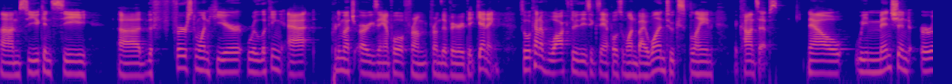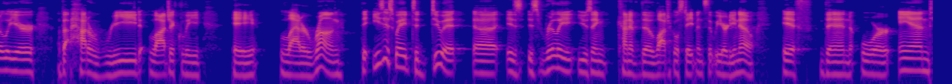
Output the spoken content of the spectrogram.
Um, so you can see uh, the first one here, we're looking at pretty much our example from, from the very beginning. So we'll kind of walk through these examples one by one to explain the concepts. Now, we mentioned earlier about how to read logically a ladder rung. The easiest way to do it uh, is is really using kind of the logical statements that we already know if, then, or, and,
